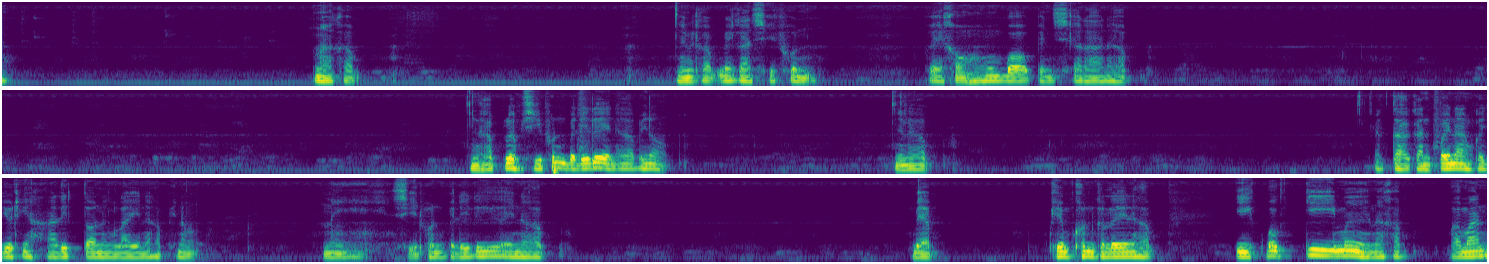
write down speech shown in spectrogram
นะครับ นี่นะครับในการฉีดพ่นเพื่อให้เขาห้องบอเป็นเชื้อรานะครับนะครับ เริ่มฉีดพ่นไปเรื่อยๆนะครับพี่น้องนี่นะครับอัตราการปล่อยน้ำก็อยู่ที่5ลิตรต่อหนึ่งไร่นะครับ พี่น้องนี่ฉีดพ่นไปเรื่อยๆนะครับ แบบเข้มข้นกันเลยนะครับ อีกบอกกี่มือนะครับ ประมาณ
